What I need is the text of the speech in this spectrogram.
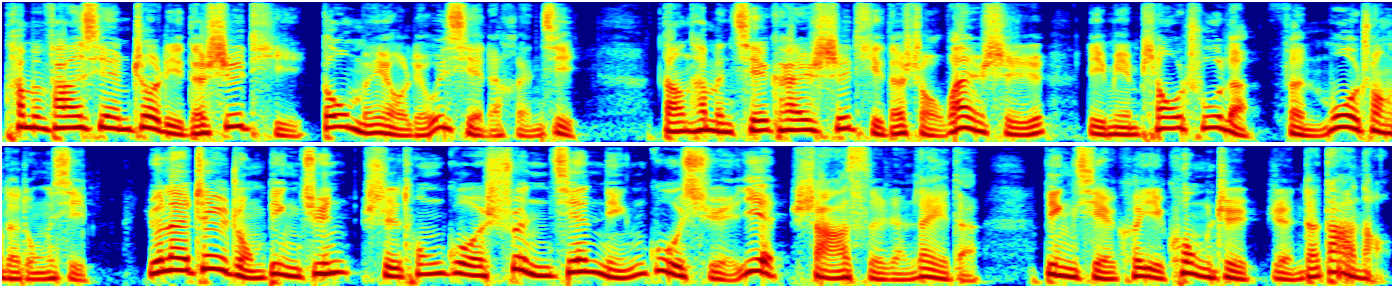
他们发现这里的尸体都没有流血的痕迹。当他们切开尸体的手腕时，里面飘出了粉末状的东西。原来这种病菌是通过瞬间凝固血液杀死人类的，并且可以控制人的大脑，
